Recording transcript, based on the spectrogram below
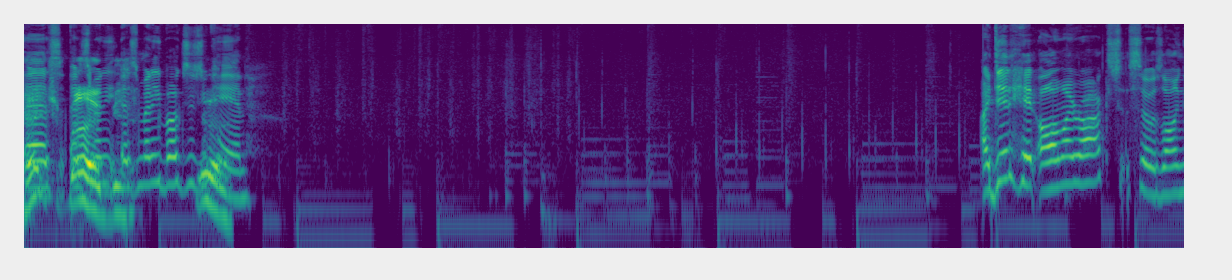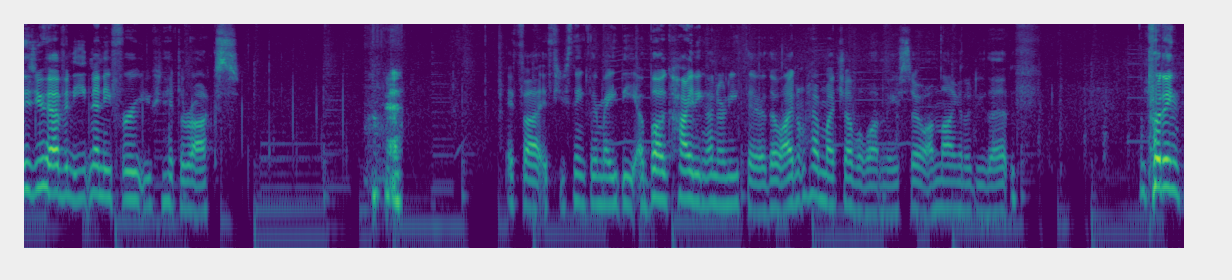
as, as many as many bugs as you Ugh. can. I did hit all my rocks, so as long as you haven't eaten any fruit, you can hit the rocks. Okay. If uh, if you think there may be a bug hiding underneath there, though I don't have my shovel on me, so I'm not gonna do that. I'm putting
